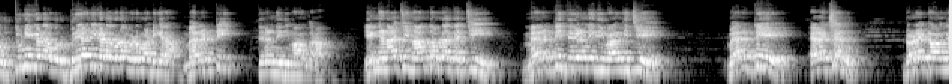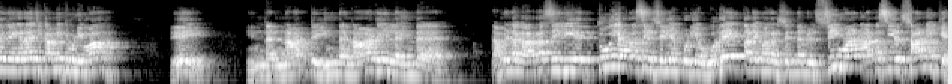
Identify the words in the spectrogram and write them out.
ஒரு துணி கடை ஒரு பிரியாணி கடை கூட விட மாட்டேங்கிறான். மிரட்டி திறநிதி வாங்குறான். எங்கனாச்சு நான் தமிழர் கட்சி மிரட்டி திறநிதி வாங்கிச்சு மிரட்டி எலெக்ஷன் டொனேட் வாங்குறது எங்கனாச்சும் காமிக்க முடியுமா? ஏய் இந்த நாட்டு இந்த நாடு இல்லை இந்த தமிழக அரசியலேயே தூய அரசியல் செய்யக்கூடிய ஒரே தலைமகன் செந்தமிழ் சீமான் அரசியல் சாணிக்கு.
